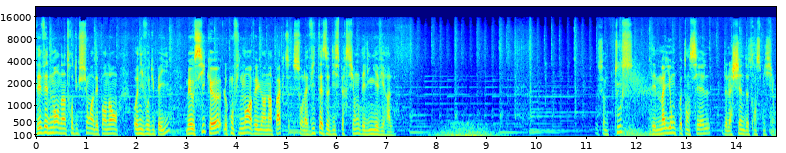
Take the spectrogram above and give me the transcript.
d'événements d'introduction indépendants au niveau du pays, mais aussi que le confinement avait eu un impact sur la vitesse de dispersion des lignées virales. Nous sommes tous des maillons potentiels de la chaîne de transmission.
